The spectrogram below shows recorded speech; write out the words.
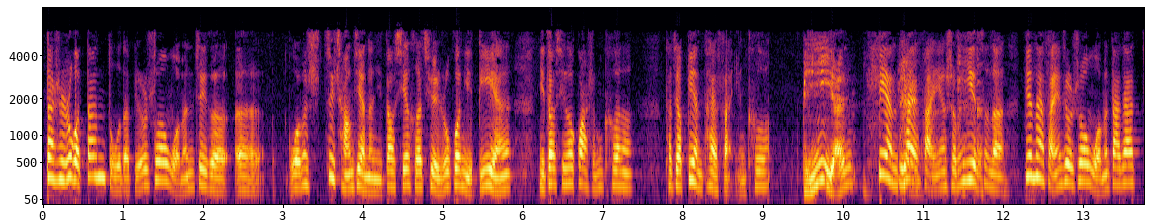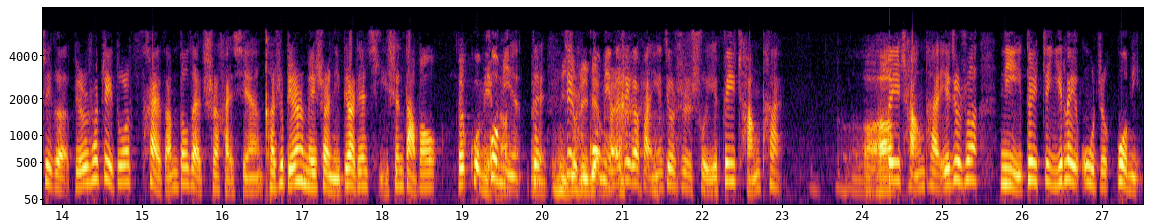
但是如果单独的，比如说我们这个呃，我们最常见的，你到协和去，如果你鼻炎，你到协和挂什么科呢？它叫变态反应科。鼻炎，变态反应什么意思呢？变态反应就是说，我们大家这个，比如说这桌菜咱们都在吃海鲜，可是别人没事你第二天起一身大包，那过敏。过敏，对，你这过敏的这个反应就是属于非常态。啊，非常态，也就是说你对这一类物质过敏。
